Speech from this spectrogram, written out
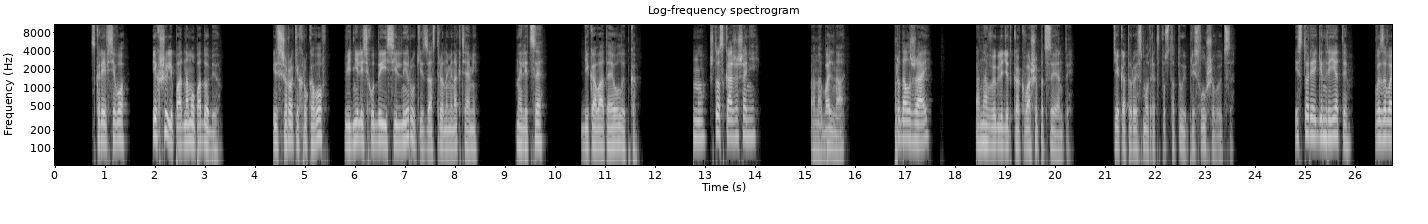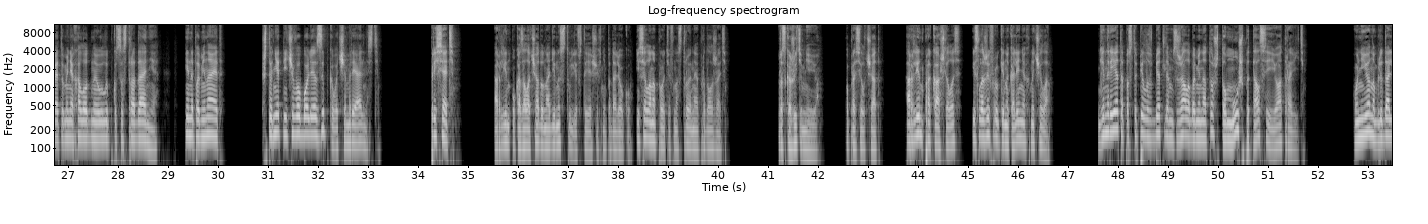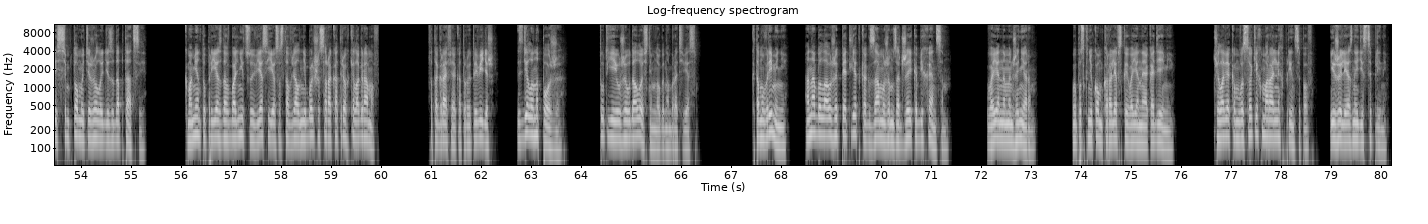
Скорее всего, их шили по одному подобию. Из широких рукавов виднелись худые сильные руки с заостренными ногтями. На лице диковатая улыбка. Ну, что скажешь о ней? Она больна. Продолжай. Она выглядит как ваши пациенты. Те, которые смотрят в пустоту и прислушиваются. История Генриетты вызывает у меня холодную улыбку сострадания и напоминает, что нет ничего более зыбкого, чем реальность. Присядь. Орлин указала Чаду на один из стульев, стоящих неподалеку, и села напротив, настроенная продолжать. «Расскажите мне ее», – попросил Чад. Орлин прокашлялась и, сложив руки на коленях, начала. Генриетта поступила в Бетлем с жалобами на то, что муж пытался ее отравить. У нее наблюдались симптомы тяжелой дезадаптации. К моменту приезда в больницу вес ее составлял не больше 43 килограммов. Фотография, которую ты видишь, сделана позже. Тут ей уже удалось немного набрать вес. К тому времени она была уже пять лет как замужем за Джейкоби Хэнсом, военным инженером, выпускником Королевской военной академии, человеком высоких моральных принципов и железной дисциплины.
